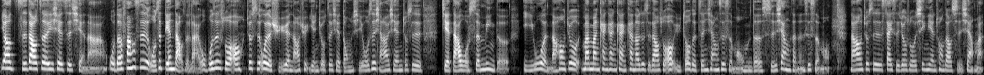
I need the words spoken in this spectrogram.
要知道这一些之前啊，我的方式我是颠倒着来，我不是说哦，就是为了许愿然后去研究这些东西，我是想要先就是解答我生命的疑问，然后就慢慢看看看，看到就知道说哦，宇宙的真相是什么，我们的实相可能是什么，然后就是赛斯就说信念创造实相嘛，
